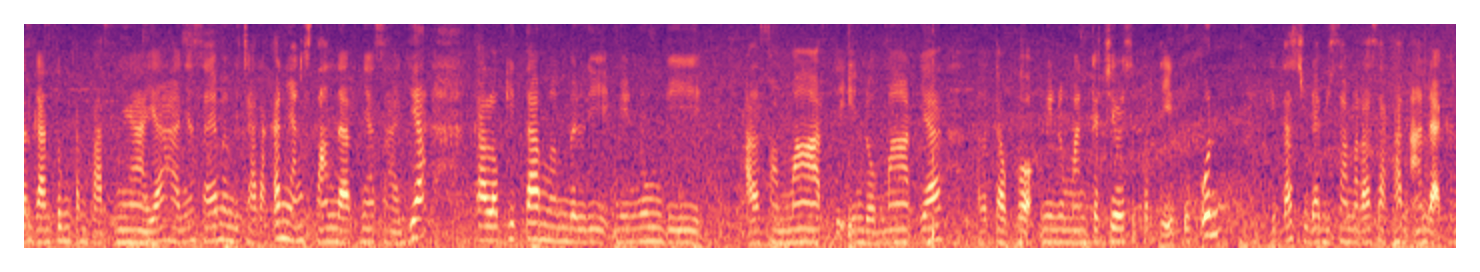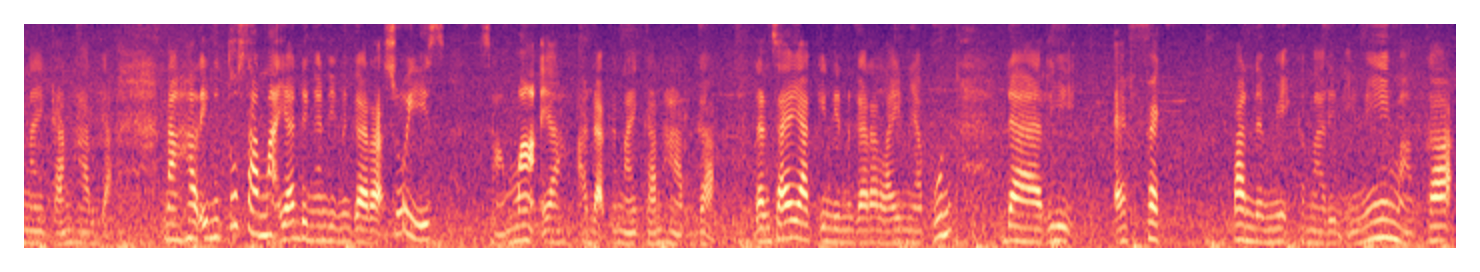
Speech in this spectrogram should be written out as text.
tergantung tempatnya ya. Hanya saya membicarakan yang standarnya saja. Kalau kita membeli minum di Alfamart, di Indomart ya, eh, toko minuman kecil seperti itu pun kita sudah bisa merasakan ada kenaikan harga. Nah, hal ini tuh sama ya dengan di negara Swiss, sama ya ada kenaikan harga. Dan saya yakin di negara lainnya pun dari efek pandemi kemarin ini maka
